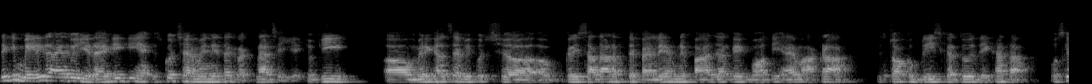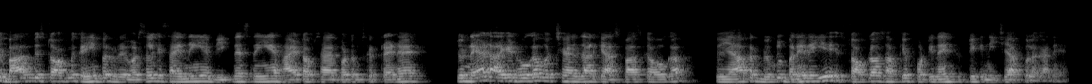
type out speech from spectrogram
देखिए मेरी राय तो ये रहेगी कि इसको छह महीने तक रखना चाहिए क्योंकि आ, मेरे ख्याल से अभी कुछ करीब सात आठ हफ़्ते पहले हमने पाँच हज़ार का एक बहुत ही अहम आंकड़ा स्टॉक को ब्रीच करते हुए देखा था। उसके बाद भी स्टॉक में कहीं पर रिवर्सल के साइन नहीं है वीकनेस नहीं है हाई टॉप हायर बॉटम्स का ट्रेंड है। जो नया टारगेट होगा वो छह हज़ार के आसपास का होगा। तो यहाँ पर बिल्कुल बने रहिए स्टॉप लॉस आपके फोर्टी नाइन फिफ्टी के नीचे आपको लगाने हैं।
